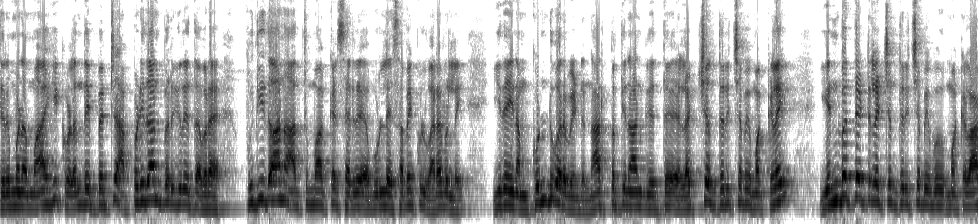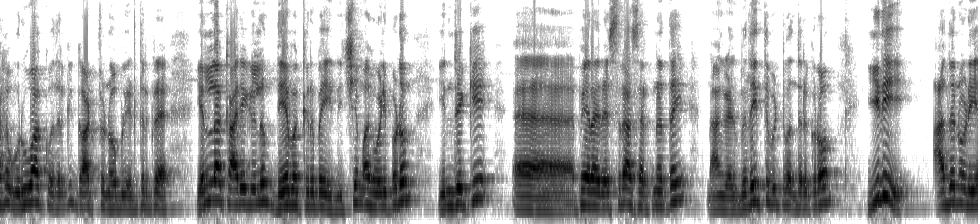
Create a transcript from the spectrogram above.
திருமணமாகி குழந்தை பெற்று அப்படிதான் பெறுகிறதே தவிர புதிதான ஆத்மாக்கள் சரி உள்ள சபைக்குள் வரவில்லை. இதை நாம் கொண்டு வர வேண்டும். நாற்பத்தி நான்கு லட்சம் திருச்சபை மக்களை எண்பத்தெட்டு லட்சம் திருச்சபை மக்களாக உருவாக்குவதற்கு காட்ஃபே நோபல் எடுத்திருக்கிற எல்லா காரியங்களிலும் தேவ கிருபை நிச்சயமாக வெளிப்படும். இன்றைக்கு பேரர் எஸ்ரா சர்க்கனத்தை நாங்கள் விதைத்து விட்டு வந்திருக்கிறோம். இனி அதனுடைய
